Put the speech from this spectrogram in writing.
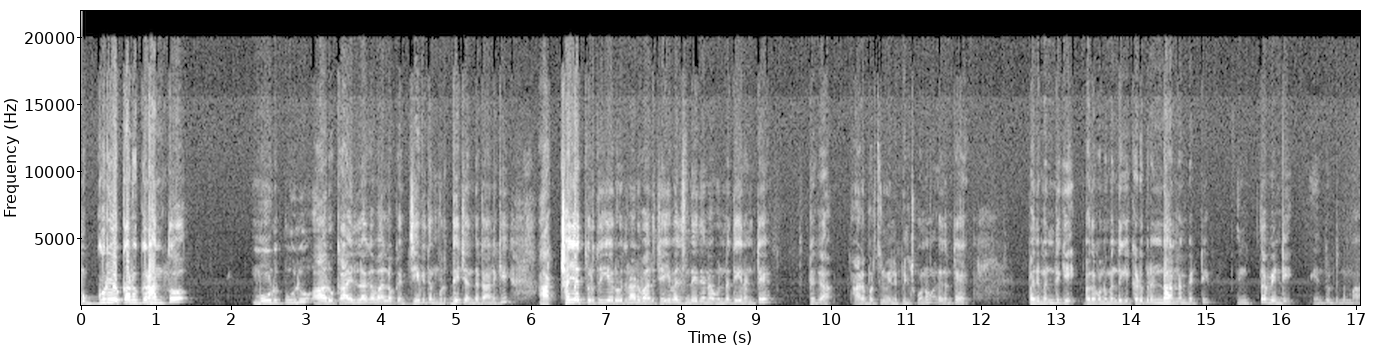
ముగ్గురు యొక్క అనుగ్రహంతో మూడు పూలు ఆరు కాయల్లాగా వాళ్ళ యొక్క జీవితం వృద్ధి చెందడానికి ఆ అక్షయ తృతీయ రోజునాడు వాళ్ళు చేయవలసింది ఏదైనా ఉన్నది అంటే చక్కగా ఆడపడుచుని వీళ్ళని పిలుచుకోను. లేదంటే పది మందికి పదకొండు మందికి కడుపు నిండా అన్నం పెట్టి ఇంత వెండి. ఎంత ఉంటుందమ్మా?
